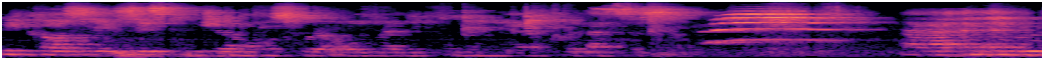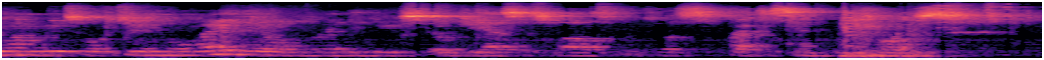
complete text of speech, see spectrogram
because the existing journals were already familiar with that system. Uh, and everyone we talked to in Norway, they already used OJS as well, so it was quite a simple choice.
